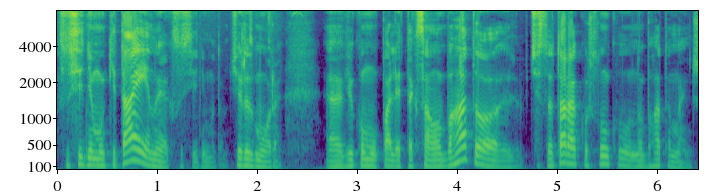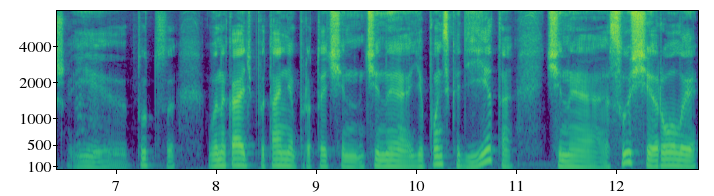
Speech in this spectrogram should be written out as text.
в сусідньому Китаї, ну як в сусідньому, там через море, е, в якому палять так само багато, частота раку шлунку набагато менше. І тут виникають питання про те, чи чи не японська дієта, чи не суші, роли.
